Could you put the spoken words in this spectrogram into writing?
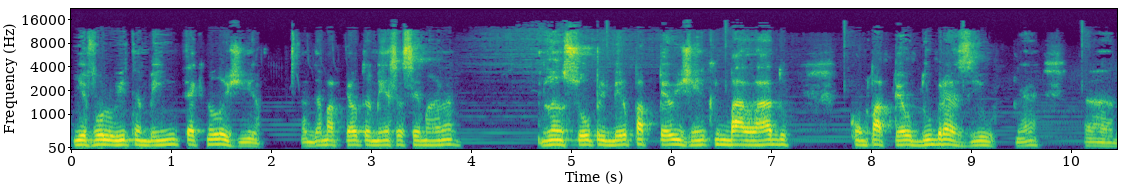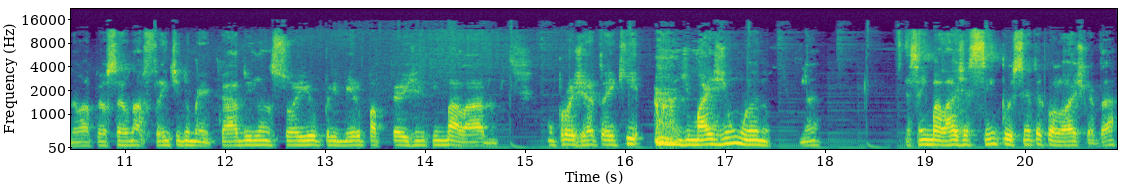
e evoluir também em tecnologia. A Damapel também essa semana lançou o primeiro papel higiênico embalado com papel do Brasil, né? A Damapel saiu na frente do mercado e lançou aí o primeiro papel higiênico embalado. Um projeto aí que de mais de um ano, né? Essa embalagem é 100% ecológica, tá?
